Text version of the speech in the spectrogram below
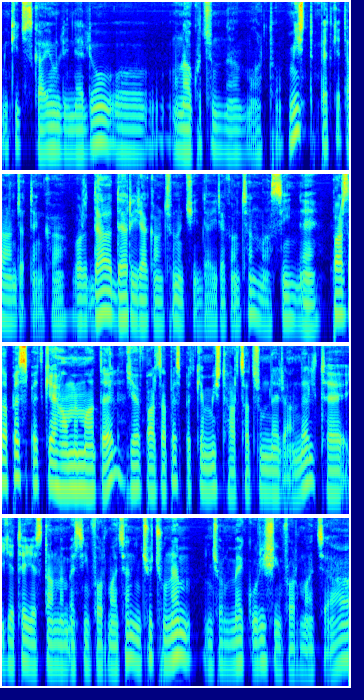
մի քիչ զգայուն լինելու ունակությունն է մարդու։ Միշտ պետք է տարանջատենք, հա, որ դա դեռ իրականությունը չի, դա իրականության մասին է։ Պարզապես պետք է համեմատել եւ պարզապես պետք է միշտ հարցադրումներ անել, թե եթե ես ստանում եմ այս ինֆորմացիան, ինչու չունեմ ինչ որ մեկ ուրիշ ինֆորմացիա, հա։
